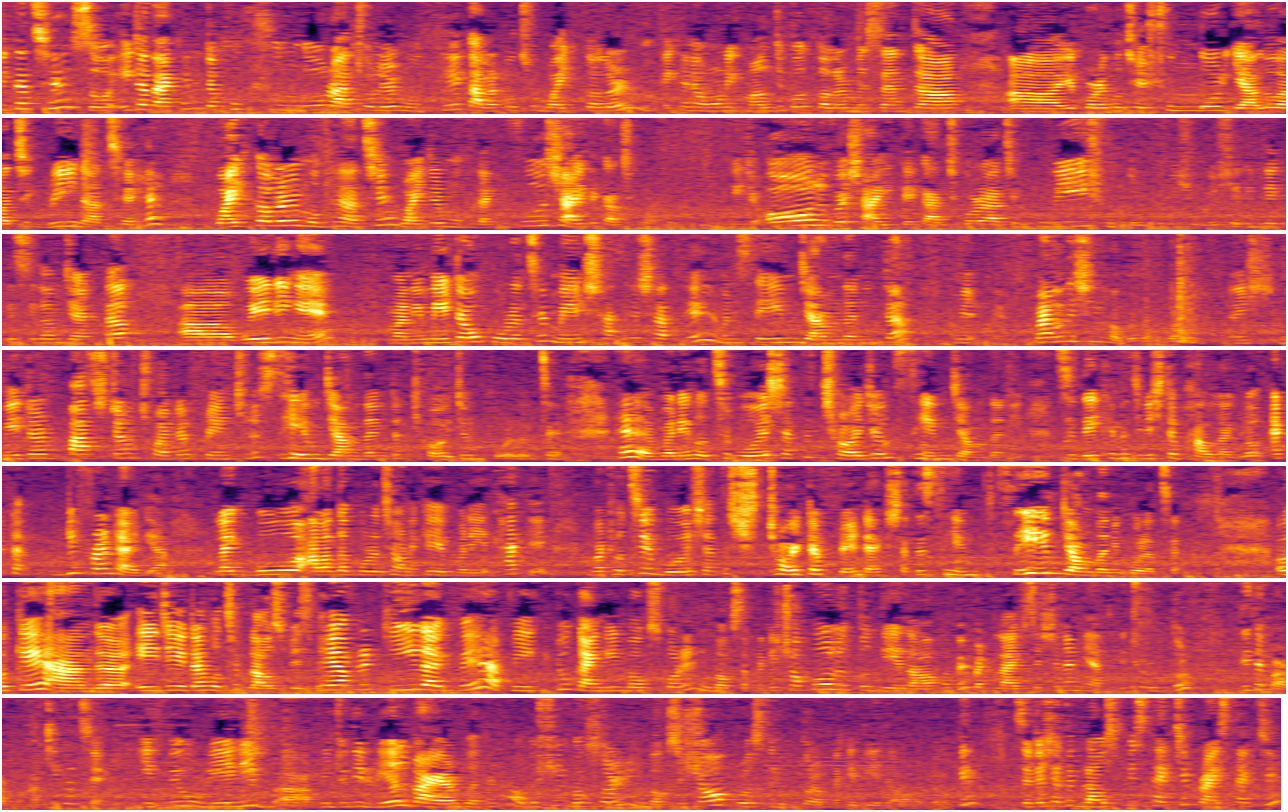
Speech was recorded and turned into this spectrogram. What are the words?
ঠিক আছে। সো এটা দেখেন, এটা খুব সুন্দর আঁচলের মধ্যে। কালারটা হচ্ছে হোয়াইট কালার এখানে অনেক মাল্টিপল কালার মেসেন্টা এরপরে হচ্ছে সুন্দর ইয়েলো আছে গ্রিন আছে হ্যাঁ? হোয়াইট কালারের মধ্যে আছে হোয়াইটের মধ্যে দেখেন ফুল শাড়িতে কাজ করা। এই যে অল ওভার শাড়িতে কাজ করা আছে, খুবই সুন্দর খুবই সুন্দর। সেদিন দেখতেছিলাম যে একটা ওয়েডিংয়ে মানে মেয়েটাও পড়েছে, মেয়ের সাথে সাথে মানে সেম জামদানিটা মে- বাংলাদেশেই হবে হয়তো। মানে মেয়েটার পাঁচটা, ছয়টা ফ্রেন্ড ছিল সেম জামদানিটা ছয়জন পড়েছে হ্যাঁ মানে হচ্ছে বউয়ের সাথে ছয়জন সেম জামদানি। সে দেখে না জিনিসটা ভালো লাগল। একটা ডিফারেন্ট আইডিয়া লাইক বউ আলাদা পড়েছে অনেকে মানে থাকে বাট হচ্ছে বউয়ের সাথে ছয়টা ফ্রেন্ড একসাথে সেম সেম জামদানি পড়েছে ওকে অ্যান্ড এই যে এটা হচ্ছে ব্লাউজ পিস ভাই, আপনার কি লাগবে? আপনি একটু কাইন্ড ইনবক্স করেন। ইনবক্স আপনাকে সকল উত্তর দিয়ে দেওয়া হবে বাট লাইভ সেশনে আমি এত কিছুর উত্তর দিতে পারব না, ঠিক আছে? ইফ ইউ রিয়েলি আপনি যদি রিয়েল বায়ার হয়ে থাকেন, অবশ্যই ইনবক্স করেন। ইনবক্সে সব প্রশ্নের উত্তর আপনাকে দিয়ে দেওয়া হবে ওকে সেটার সাথে ব্লাউজ পিস থাকছে প্রাইস থাকছে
